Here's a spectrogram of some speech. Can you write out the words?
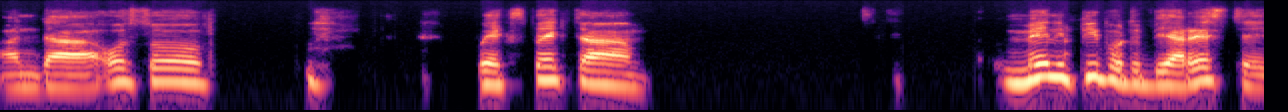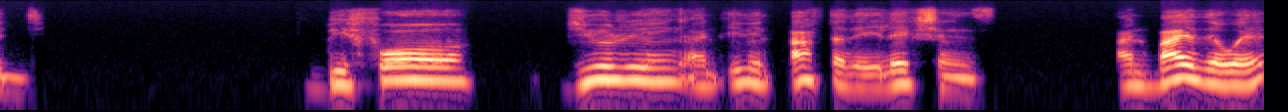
And uh, also, we expect um, many people to be arrested before, during, and even after the elections. And by the way,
